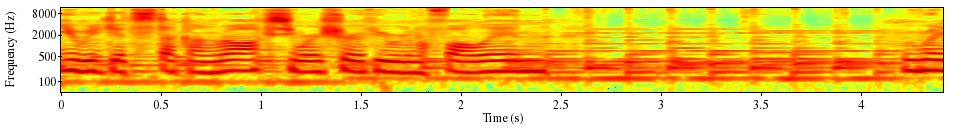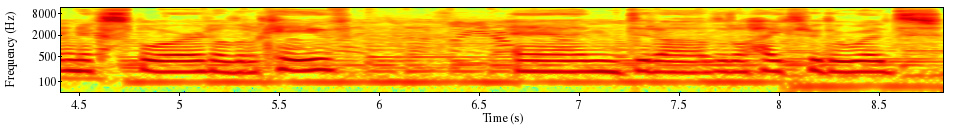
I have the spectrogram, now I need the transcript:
you would get stuck on rocks, you weren't sure if you were going to fall in. We went and explored a little cave and did a little hike through the woods.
